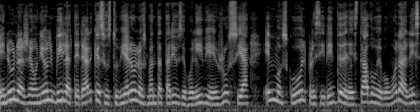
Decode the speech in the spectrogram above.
En una reunión bilateral que sostuvieron los mandatarios de Bolivia y Rusia en Moscú, el presidente del Estado, Evo Morales,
